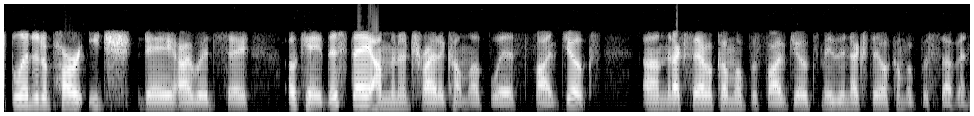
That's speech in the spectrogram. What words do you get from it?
split it apart each day. I would say, okay, this day I'm gonna try to come up with five jokes. Um, the next day I'll come up with five jokes. Maybe the next day I'll come up with seven.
